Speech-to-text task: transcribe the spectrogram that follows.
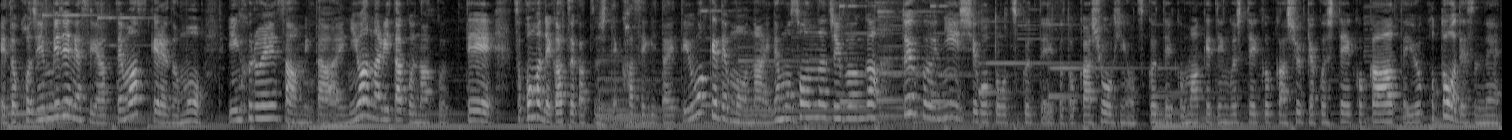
えっと、個人ビジネスやってますけれどもインフルエンサーみたいにはなりたくなくってそこまでガツガツして稼ぎたいっていうわけでもない。でもそんな自分がどういうふうに仕事を作っていくとか商品を作っていくマーケティングしていくか集客していくかっていうことをですね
